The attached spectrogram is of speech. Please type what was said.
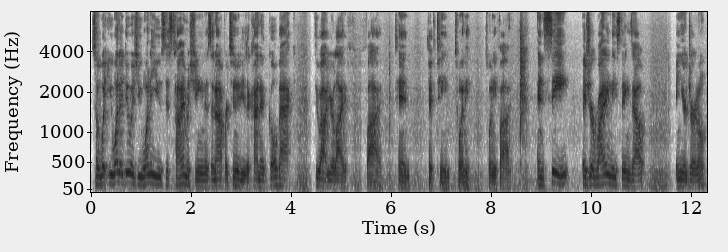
So what you want to do is you want to use this time machine as an opportunity to kind of go back throughout your life, 5, 10, 15, 20, 25, and see as you're writing these things out in your journal,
